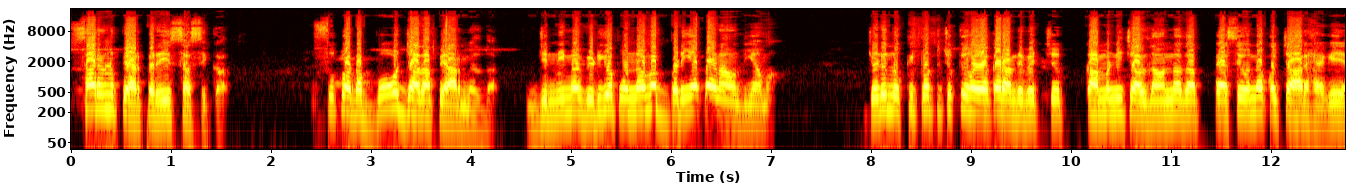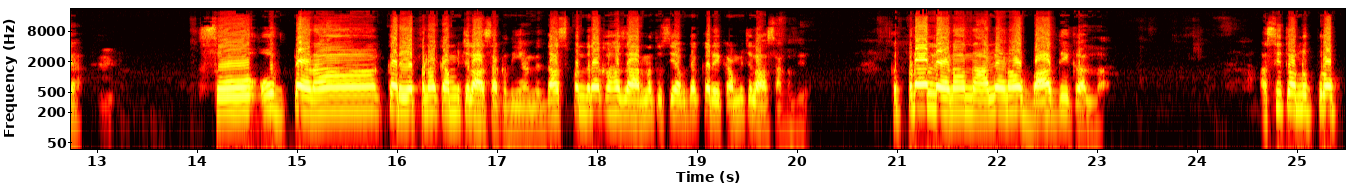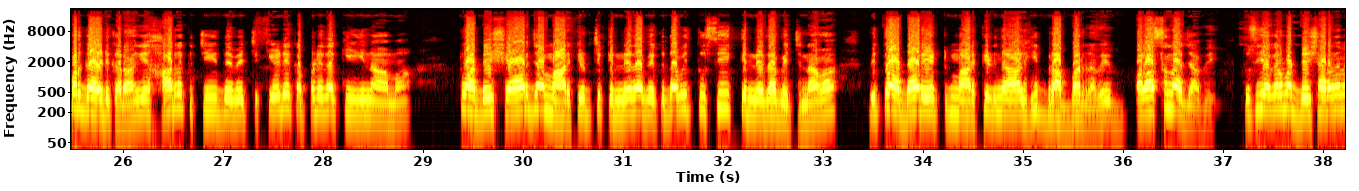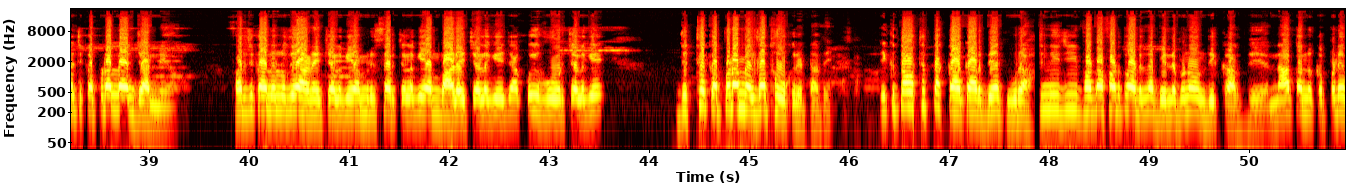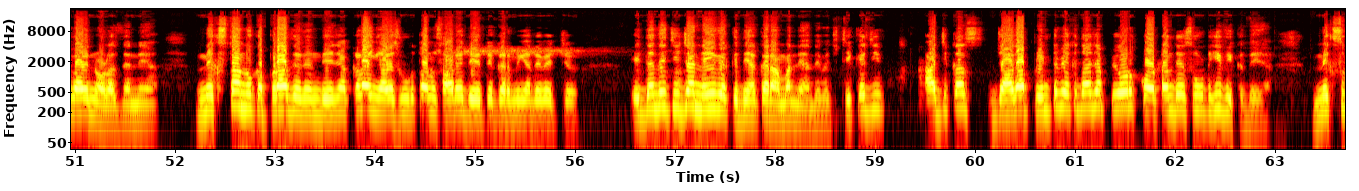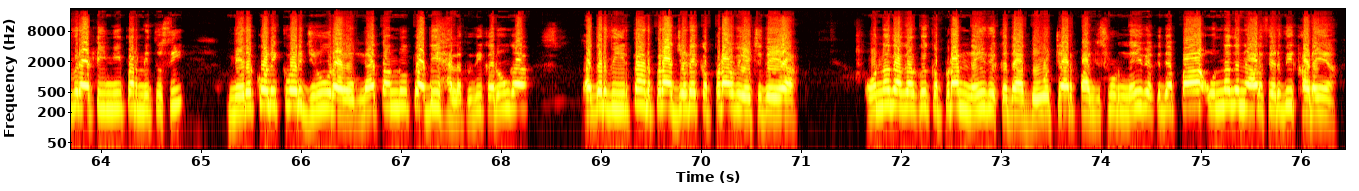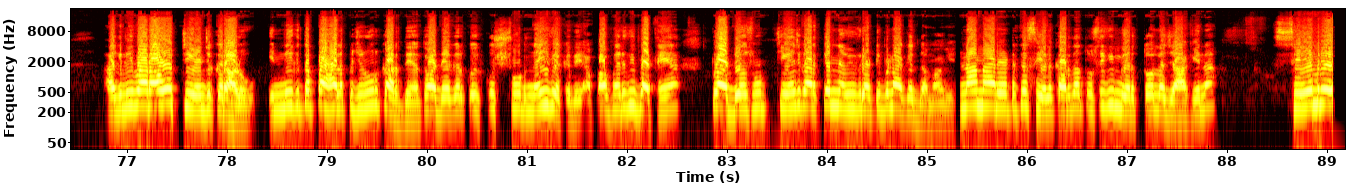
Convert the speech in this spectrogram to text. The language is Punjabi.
ਸਾਰਿਆਂ ਨੂੰ ਪਿਆਰ ਭਰੇ ਸਤਿ ਸ਼੍ਰੀ ਅਕਾਲ। ਸੋ ਤੁਹਾਡਾ ਬਹੁਤ ਜ਼ਿਆਦਾ ਪਿਆਰ ਮਿਲਦਾ। ਜਿੰਨੀ ਮੈਂ ਵੀਡੀਓ ਪਾਉਣਾ ਵਾ, ਬੜੀਆਂ ਭੈਣਾਂ ਆਉਂਦੀਆਂ ਵਾ। ਜਿਹੜੇ ਲੋਕੀ ਟੁੱਟ ਚੁੱਕੇ ਹੋਇਆ ਘਰਾਂ ਦੇ ਵਿੱਚ, ਕੰਮ ਨਹੀਂ ਚੱਲਦਾ ਉਹਨਾਂ ਦਾ, ਪੈਸੇ ਉਹਨਾਂ ਕੋਲ ਚਾਰ ਹੈਗੇ ਆ। ਸੋ ਉਹ ਭੈਣਾਂ ਘਰੇ ਆਪਣਾ ਕੰਮ ਚਲਾ ਸਕਦੀਆਂ ਨੇ। 10-15 ਕੁ ਹਜ਼ਾਰ ਨਾਲ ਤੁਸੀਂ ਆਪਦਾ ਘਰੇ ਕੰਮ ਚਲਾ ਸਕਦੇ ਹੋ। ਕੱਪੜਾ ਲੈਣਾ, ਨਾ ਲੈਣਾ, ਉਹ ਬਾਅਦ ਦੀ ਗੱਲ ਆ। ਅਸੀਂ ਤੁਹਾਨੂੰ ਪ੍ਰੋਪਰ ਗਾਈਡ ਕਰਾਂਗੇ। ਹਰ ਇੱਕ ਚੀਜ਼ ਦੇ ਵਿੱਚ ਕਿਹੜੇ ਕੱਪੜੇ ਦਾ ਕੀ ਨਾਮ ਆ ਤੁਹਾਡੇ ਸ਼ਹਿਰ ਜਾਂ ਮਾਰਕੀਟ 'ਚ ਕਿੰਨੇ ਦਾ ਵਿਕਦਾ, ਵੀ ਤੁਸੀਂ ਕਿੰਨੇ ਦਾ ਵੇਚਣਾ ਵਾ, ਵੀ ਤੁਹਾਡਾ ਰੇਟ ਮਾਰਕੀਟ ਨਾਲ ਹੀ ਬਰਾਬਰ ਰਵੇ, ਪਲਸ ਨਾ ਜਾਵੇ। ਤੁਸੀਂ ਅਗਰ ਵੱਡੇ ਸ਼ਹਿਰਾਂ ਦੇ ਵਿੱਚ ਕੱਪੜਾ ਲੈਣ ਜਾਂਦੇ ਹੋ, ਫਰਜ਼ ਕਰ ਲਓ ਲੁਧਿਆਣੇ ਚਲ ਗਏ, ਅੰਮ੍ਰਿਤਸਰ ਚਲ ਗਏ, ਅੰਬਾਲੇ ਚਲ ਗਏ ਜਾਂ ਕੋਈ ਹੋਰ ਚਲ ਗਏ, ਜਿੱਥੇ ਕੱਪੜਾ ਮਿਲਦਾ ਥੋਕ ਰੇਟਾਂ ਤੇ। ਇੱਕ ਤਾਂ ਉੱਥੇ ਧੱਕਾ ਕਰਦੇ ਆ ਪੂਰਾ। ਨਹੀਂ ਜੀ ਫਟਾਫਟ ਤੁਹਾਡੇ ਨਾਲ ਬਿੱਲ ਬਣਾਉਣ ਦੀ ਕਰਦੇ ਆ, ਨਾ ਤੁਹਾਨੂੰ ਕੱਪੜੇ ਬਾਰੇ ਨੌਲੇਜ ਦਿੰਦੇ ਆ ਮਿਕਸ ਤੁਹਾਨੂੰ ਕੱਪੜਾ ਦੇ ਦਿੰਦੇ ਆ ਜਾਂ ਕਢਾਈਆਂ ਵਾਲੇ ਸੂਟ ਤੁਹਾਨੂੰ ਸਾਰੇ ਦੇ ਤੇ ਗਰਮੀਆਂ ਦੇ ਵਿੱਚ। ਇਦਾਂ ਦੀਆਂ ਚੀਜ਼ਾਂ ਨਹੀਂ ਵਿਕਦੀਆਂ ਘਰਾਂ ਮਹੱਲਿਆਂ ਦੇ ਵਿੱਚ, ਠੀਕ ਹੈ ਜੀ? ਅੱਜ ਕੱਲ ਜ਼ਿਆਦਾ ਪ੍ਰਿੰਟ ਵਿਕਦਾ ਜਾਂ ਪਿਓਰ ਕਾਟਨ ਦੇ ਸੂਟ ਹੀ ਵਿਕਦੇ ਆ। ਮਿਕਸ ਵੈਰਾਈਟੀ ਨਹੀਂ ਭਰਨੀ ਤੁਸੀਂ। ਮੇਰੇ ਕੋਲ ਇੱਕ ਵਾਰੀ ਜਰੂਰ ਆਓ, ਮੈਂ ਤੁਹਾਨੂੰ ਤੁਹਾਡੀ ਹੈਲਪ ਵੀ ਕਰੂੰਗਾ। ਅਗਰ ਵੀਰ ਭੈਣ ਭਰਾ ਜਿਹੜੇ ਕੱਪੜਾ ਵੇਚਦੇ ਆ, ਉਹਨਾਂ ਦਾ ਅਗਰ ਕੋਈ ਕੱਪੜਾ ਨਹੀਂ ਵਿਕਦਾ 2 4 5 ਸੂਟ ਨਹੀਂ ਵਿਕਦੇ, ਆਪਾਂ ਉਹਨਾਂ ਦੇ ਨਾਲ ਫਿਰ ਵੀ ਖੜੇ ਆ। ਅਗਲੀ ਵਾਰ ਆਓ ਚੇਂਜ ਕਰਾ ਲਓ। ਇੰਨੀ ਕੁ ਤਾਂ ਆਪਾਂ ਹੈਲਪ ਜ਼ਰੂਰ ਕਰਦੇ ਆ। ਤੁਹਾਡੇ ਅਗਰ ਕੋਈ ਕੁਝ ਸੂਟ ਨਹੀਂ ਵਿਕਦੇ, ਆਪਾਂ ਫਿਰ ਵੀ ਬੈਠੇ ਆ। ਤੁਹਾਡੇ ਉਹ ਸੂਟ ਚੇਂਜ ਕਰਕੇ ਨਵੀਂ ਵੈਰਾਈਟੀ ਬਣਾ ਕੇ ਦਵਾਂਗੇ। ਨਾ ਮੈਂ ਰੇਟ ਤੇ ਸੇਲ ਕਰਦਾ, ਤੁਸੀਂ ਵੀ ਮੇਰੇ ਤੋਂ ਲਿਜਾ ਕੇ ਨਾ ਸੇਮ ਰੇਟ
